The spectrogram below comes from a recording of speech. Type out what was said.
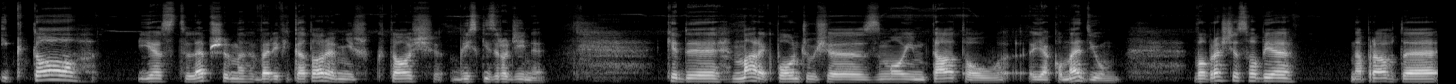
I kto jest lepszym weryfikatorem niż ktoś bliski z rodziny? Kiedy Marek połączył się z moim tatą jako medium, wyobraźcie sobie, naprawdę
